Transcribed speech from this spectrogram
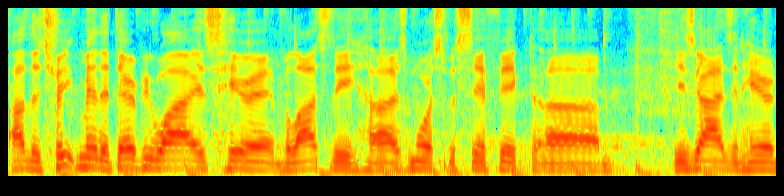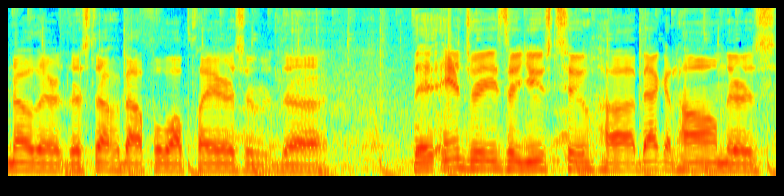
Uh, the treatment, the therapy-wise here at Velocity uh, is more specific. Um, these guys in here know their, their stuff about football players or the, the injuries they're used to. Uh, back at home, there's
